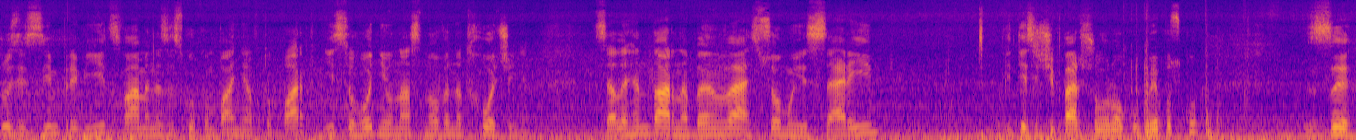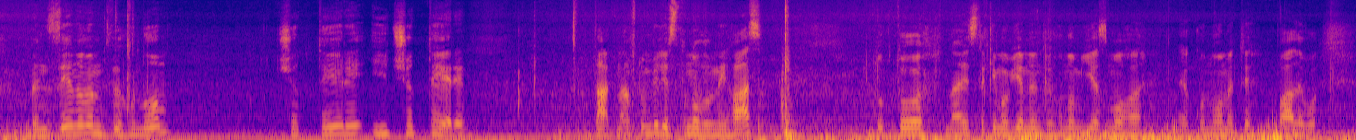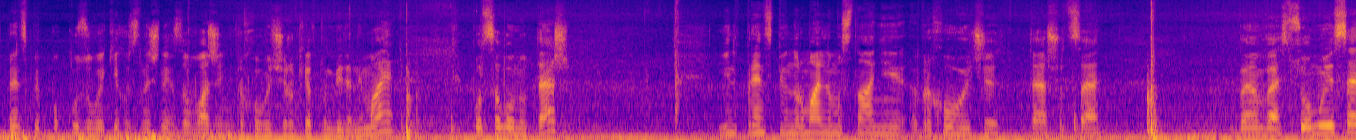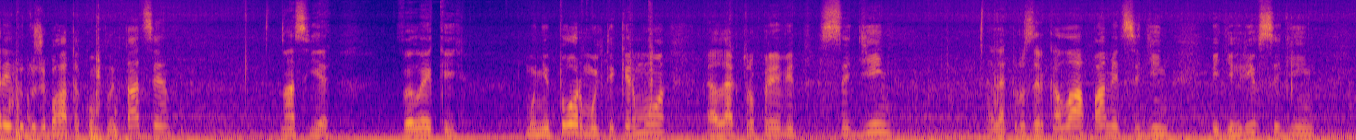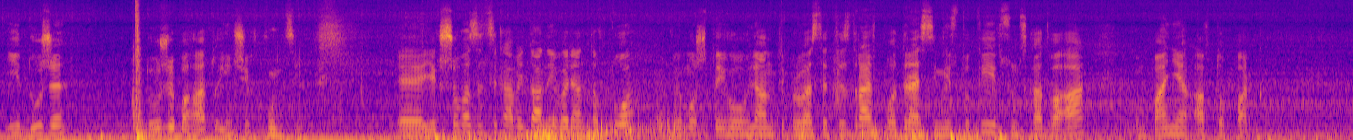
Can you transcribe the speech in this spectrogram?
Друзі, всім привіт! З вами на зв'язку компанія Автопарк. І сьогодні у нас нове надходження. Це легендарна BMW 7 серії 2001 року випуску з бензиновим двигуном 4,4. Так, на автомобілі встановлений газ. Тобто навіть з таким об'ємним двигуном є змога економити паливо. В принципі, по кузову якихось значних зауважень, враховуючи роки автомобіля, немає. По салону теж. Він, в принципі, в нормальному стані, враховуючи те, що це BMW 7 серії, тут дуже багата комплектація. У нас є великий монітор, мультикермо, електропривід сидінь, електрозеркала, пам'ять сидінь, підігрів сидінь і дуже, дуже багато інших функцій. Е, якщо вас зацікавить даний варіант авто, ви можете його оглянути, провести тест-драйв по адресі місто Київ, Сумська 2А, компанія Автопарк.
